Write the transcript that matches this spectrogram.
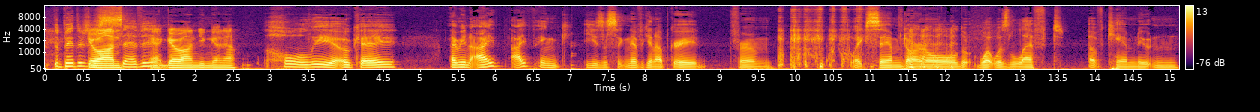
The Panthers Go are on. seven. Yeah, go on. You can go now. Holy, okay. I mean, I I think he's a significant upgrade from like Sam Darnold, what was left of Cam Newton,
